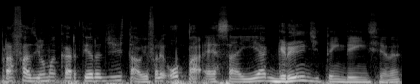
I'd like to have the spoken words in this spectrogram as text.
para fazer uma carteira digital. E eu falei, opa, essa aí é a grande tendência, né?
